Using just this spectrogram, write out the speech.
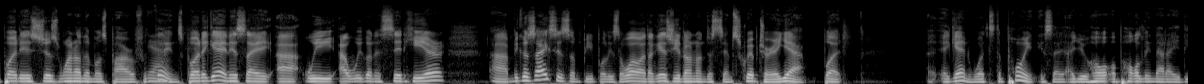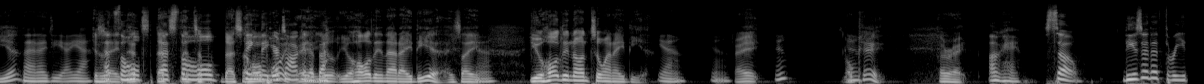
but it's just one of the most powerful Yeah. things. But again, it's like, uh, we are we gonna sit here? Uh, because I see some people, it's like, well, I guess you don't understand scripture. Yeah, but again, what's the point? It's like, are you hol- upholding that idea? That idea, yeah. That's like, the whole. That's, the a- whole that's the thing whole that you're talking right? about. You're, you're holding that idea. It's like yeah, you're holding on to an idea, yeah, yeah. right? Yeah. Yeah. Okay. All right. Okay, so these are the three.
